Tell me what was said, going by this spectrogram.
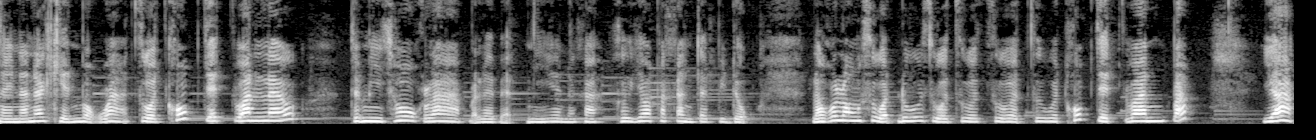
ในนั้นเขียนบอกว่า สวดครบเจ็ดวันแล้ว จะมีโชคลาภอะไรแบบนี้นะคะ คือยอดพระกันใจปิฎกเราก็ลองสวดดูสวดสวดสวดสวดครบเจ็ดวันปั๊บยาก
